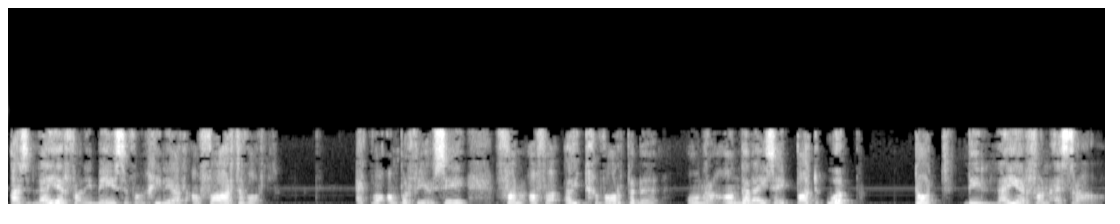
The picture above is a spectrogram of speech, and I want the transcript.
as leier van die mense van Gilead aanvaar te word. Ek wil amper vir jou sê, vanaf 'n uitgeworpene onderhandel hy sy pad oop tot die leier van Israel.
